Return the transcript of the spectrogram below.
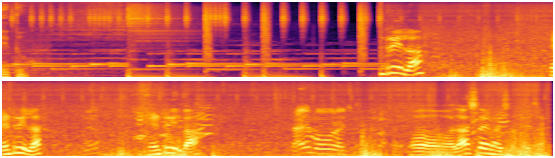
ಸೇತು. ಎಂಟ್ರಿ ಇಲ್ಲ? ಎಂಟ್ರಿ ಇಲ್ಲ? ಎಂಟ್ರಿ ಇಲ್ವಾ? ಟೈಮ್ ಓವರ್ ಲಾಸ್ಟ್ ಟೈಮ್ ಅಷ್ಟೇ ಸರ್.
